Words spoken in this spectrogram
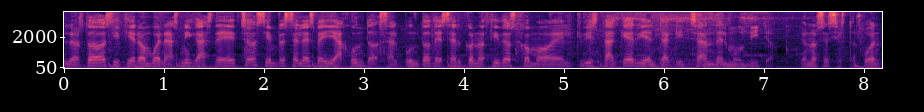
Los dos hicieron buenas migas, de hecho siempre se les veía juntos, al punto de ser conocidos como el Chris Tucker y el Jackie Chan del mundillo. Yo no sé si esto es bueno.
